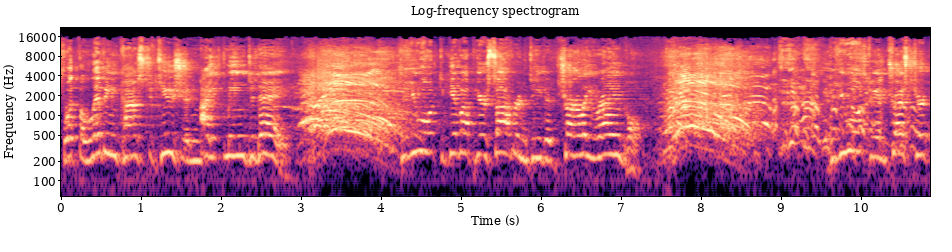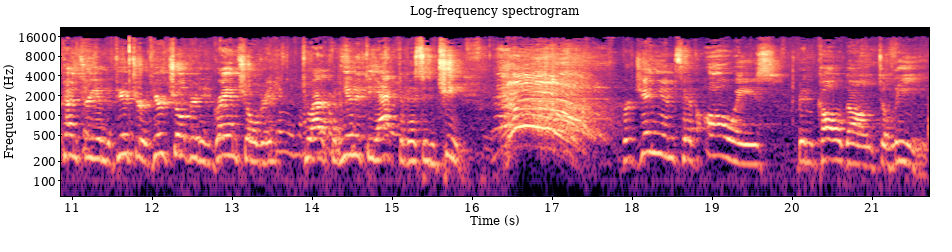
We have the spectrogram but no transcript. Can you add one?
what the living Constitution might mean today? No! Do you want to give up your sovereignty to Charlie Rangel? No! Do you want to entrust your country and the future of your children and grandchildren to our community activists in chief? Virginians have always been called on to lead,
